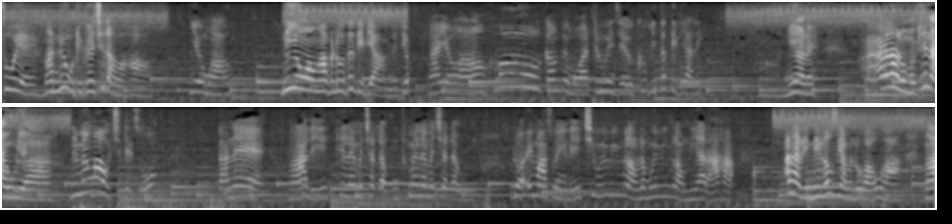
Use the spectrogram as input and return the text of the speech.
ဆိုးရဲ့ငါနင့်ကိုတကယ်ချစ်တာပါဟာညုံမအောင်နီယုံအောင်ငါဘယ်လို့သက်တည်ပြရမလဲပြောငါယုံအောင်ဟိုးကောင်းကင်ဘဝဒူဝင်ကျဲကိုခုပြီးတက်တည်ပြလေနင်ကလည်းအဲ့ဒါတော့မဖြစ်နိုင်ဘူးလေဟာနေမငါ့ကိုချစ်တယ်ဆိုဒါနဲ့ငါကလေဟင်းလည်းမချက်တတ်ဘူးထမင်းလည်းမချက်တတ်ဘူးပြီးတော့အိမ်မှာဆိုရင်လေချီဝင်းမီးမလောင်လက်မွေးမီးမလောင်နေရတာဟာအဲ့ဒါတွေနေလို့စရာမလိုပါဘူးဟာငါ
